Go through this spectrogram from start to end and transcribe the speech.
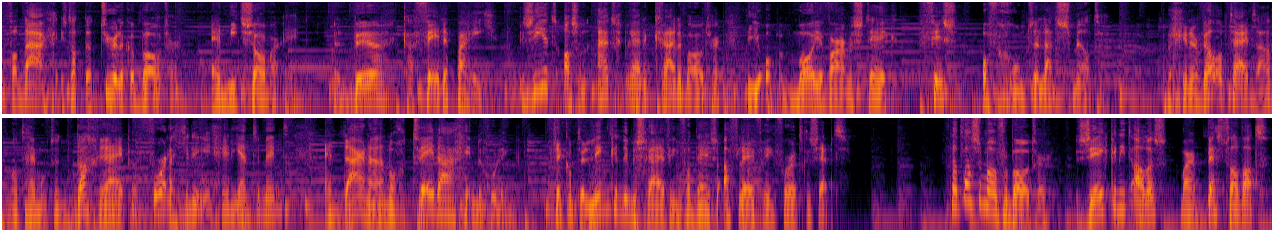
Vandaag is dat natuurlijk een boter. En niet zomaar één. Een beurre café de Paris. Zie het als een uitgebreide kruidenboter die je op een mooie warme steak, vis of groente laat smelten. Begin er wel op tijd aan, want hij moet een dag rijpen voordat je de ingrediënten mengt en daarna nog twee dagen in de koeling. Klik op de link in de beschrijving van deze aflevering voor het recept. Dat was hem over boter. Zeker niet alles, maar best wel wat.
